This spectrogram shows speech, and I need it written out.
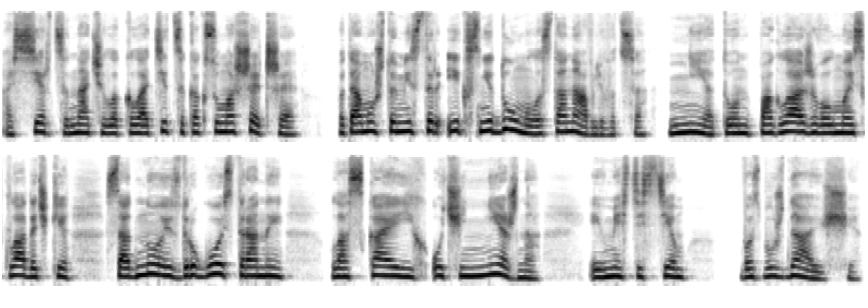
а сердце начало колотиться, как сумасшедшее, потому что мистер Икс не думал останавливаться. Нет, он поглаживал мои складочки с одной и с другой стороны, лаская их очень нежно и вместе с тем возбуждающе.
